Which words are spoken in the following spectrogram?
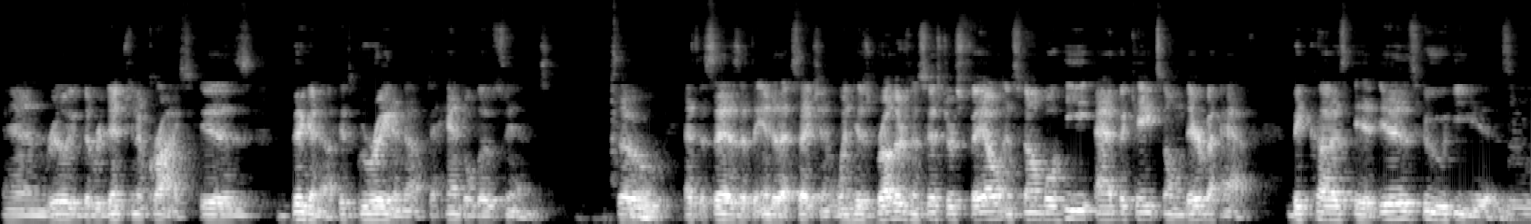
And really, the redemption of Christ is big enough, it's great enough to handle those sins. So, as it says at the end of that section, when his brothers and sisters fail and stumble, he advocates on their behalf because it is who he is. Mm.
